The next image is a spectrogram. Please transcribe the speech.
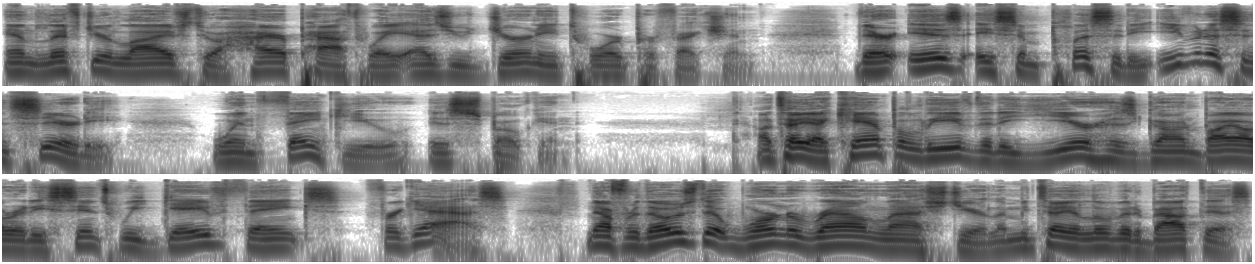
and lift your lives to a higher pathway as you journey toward perfection. There is a simplicity, even a sincerity, when thank you is spoken. I'll tell you, I can't believe that a year has gone by already since we gave thanks for gas. Now, for those that weren't around last year, let me tell you a little bit about this.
